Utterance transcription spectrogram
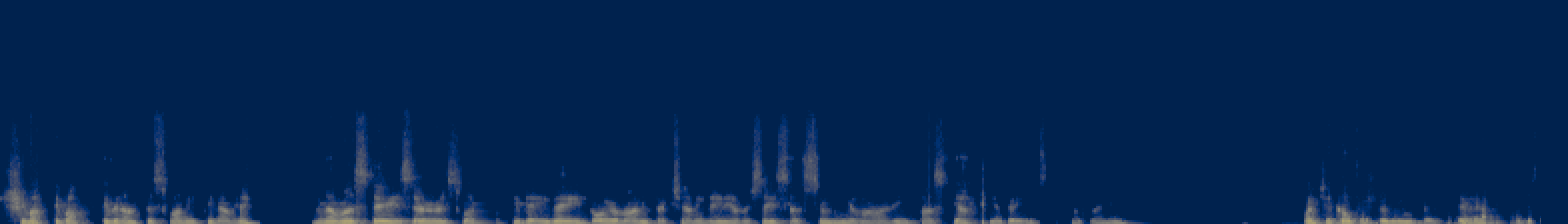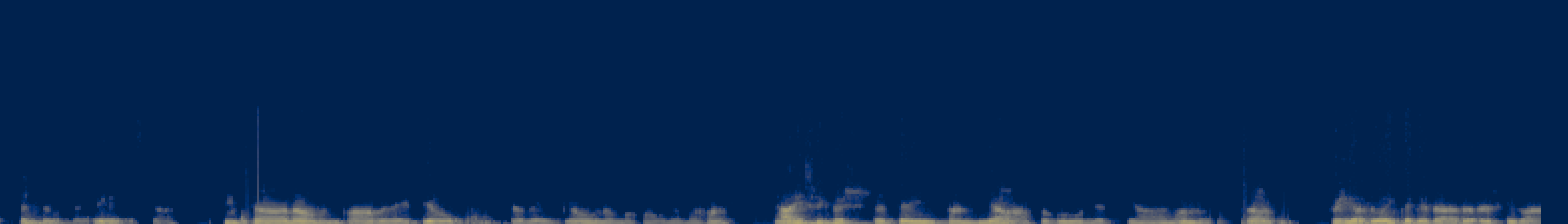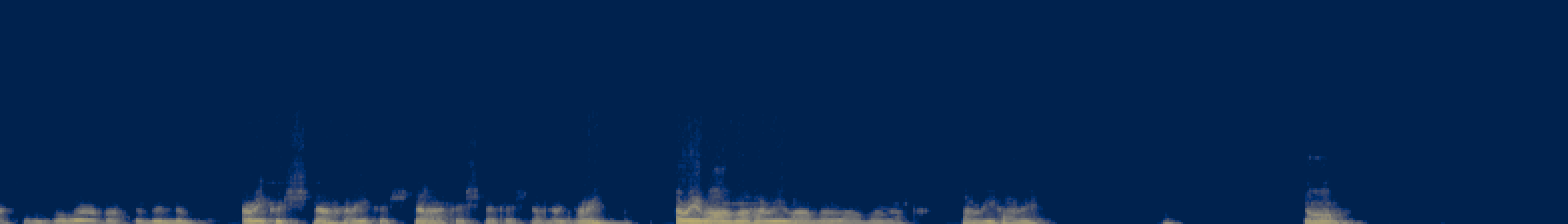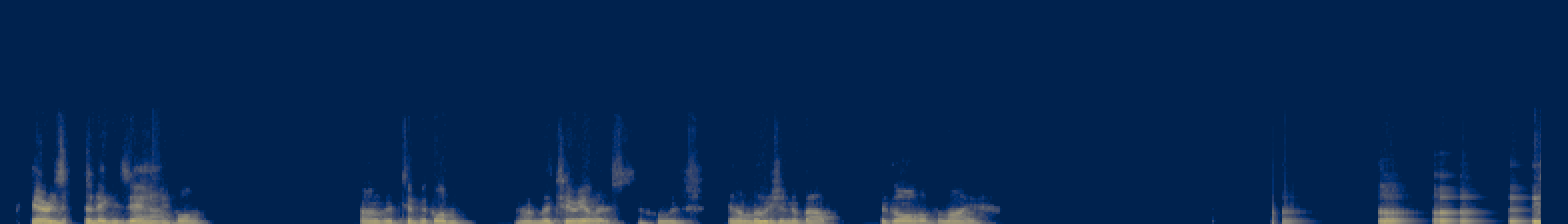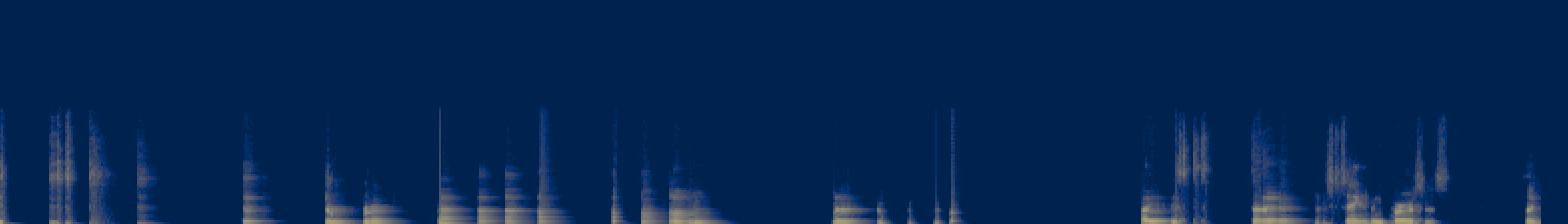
Srimakti Bhakti Vedanta Swami Tinamine. Namaste Saraswati Deve Gauravani Pachanine Never say Sasunyavadi Pastyatya Deve Panchakalpatarubhasya Titanam Pavanebhyo Devebhyo Namaho Namaha. Jai Sri Krishna Chaitanya Prabhu Nityananda. Sri Advaita Gadadhar Srivasari Gaur Bhakta Vindam Hare Krishna Hare Krishna Krishna Krishna Hare Hare. Hare Rama Hare Rama Rama Rama. Hare Hare. Hmm. So here's an example of a typical uh, materialist who is an illusion about the goal of life. by saintly persons, such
